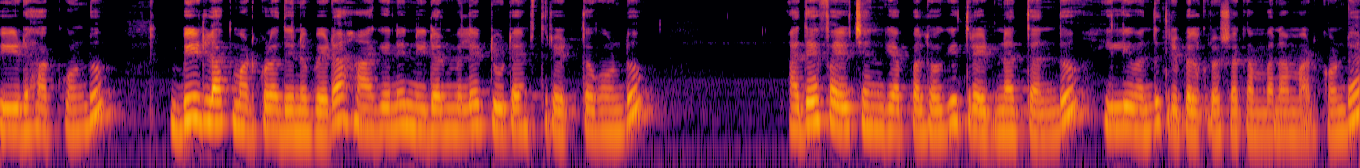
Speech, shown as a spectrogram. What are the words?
ಬೀಡ್ ಹಾಕ್ಕೊಂಡು, ಬೀಡ್ ಲಾಕ್ ಮಾಡ್ಕೊಳ್ಳೋದೇನು ಬೇಡ ಹಾಗೆಯೇ ನೀಡಲ್ ಮೇಲೆ ಟೂ ಟೈಮ್ಸ್ ಥ್ರೆಡ್ ತೊಗೊಂಡು ಅದೇ ಫೈವ್ ಚೈನ್ ಗ್ಯಾಪಲ್ಲಿ ಹೋಗಿ ಥ್ರೆಡ್ನ ತಂದು ಇಲ್ಲಿ ಒಂದು ತ್ರಿಬಲ್ ಕ್ರೋಶ ಕಂಬನ ಮಾಡಿಕೊಂಡೆ.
